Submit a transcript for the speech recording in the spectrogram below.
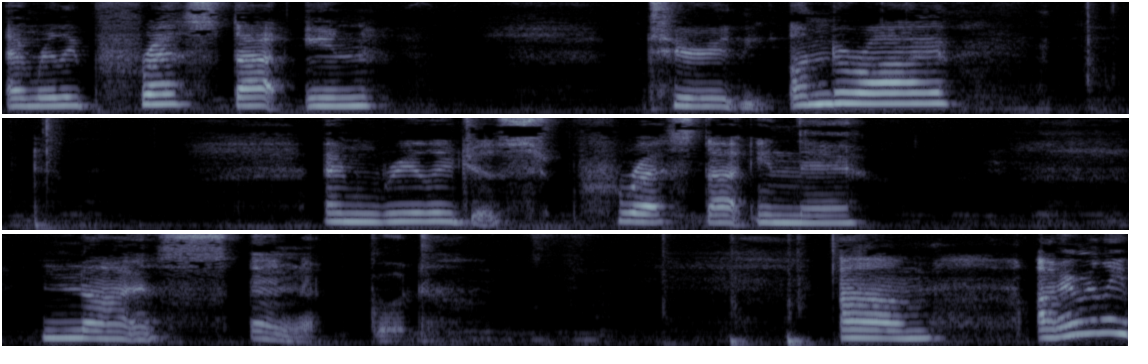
and really press that in to the under eye. And really just press that in there nice and good. Um, I don't really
